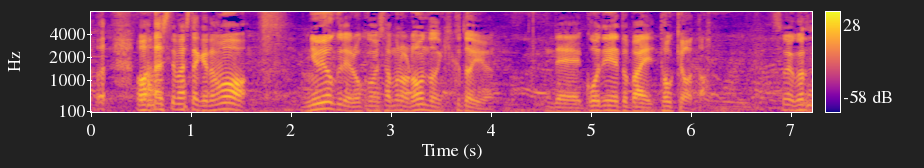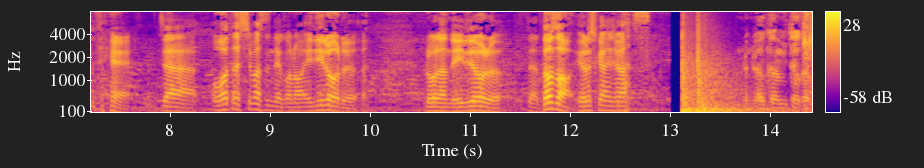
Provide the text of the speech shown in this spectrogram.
お話してましたけどもニューヨークで録音したものをロンドンに聞くというでコーディネートバイ東京と。そういうことでじゃあお渡ししますんでこのエディロール。ローランドエディロール。じゃどうぞよろしくお願いします。中見隆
